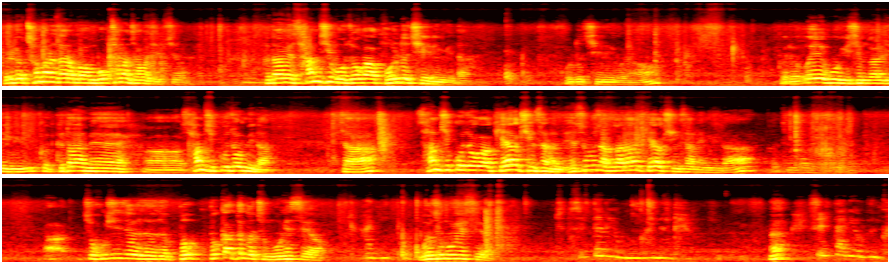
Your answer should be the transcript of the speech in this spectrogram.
그리고 처음 하는 사람은 목표만 잡으십시오. 그 다음에 35조가 골드 체인입니다. 골드 체인이고요. 그리고 의회국 위생관리, 그 다음에 어, 39조입니다. 자, 39조가 계약 생산인데, 해수부 장관은 계약 생산입니다. 아, 저 혹시 저, 저, 저 법, 법 같은 거 전공했어요? 아니 뭐 전공했어요? 저 쓸데리 없는 거 했는데요. 네? 쓸데리 없는 거.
